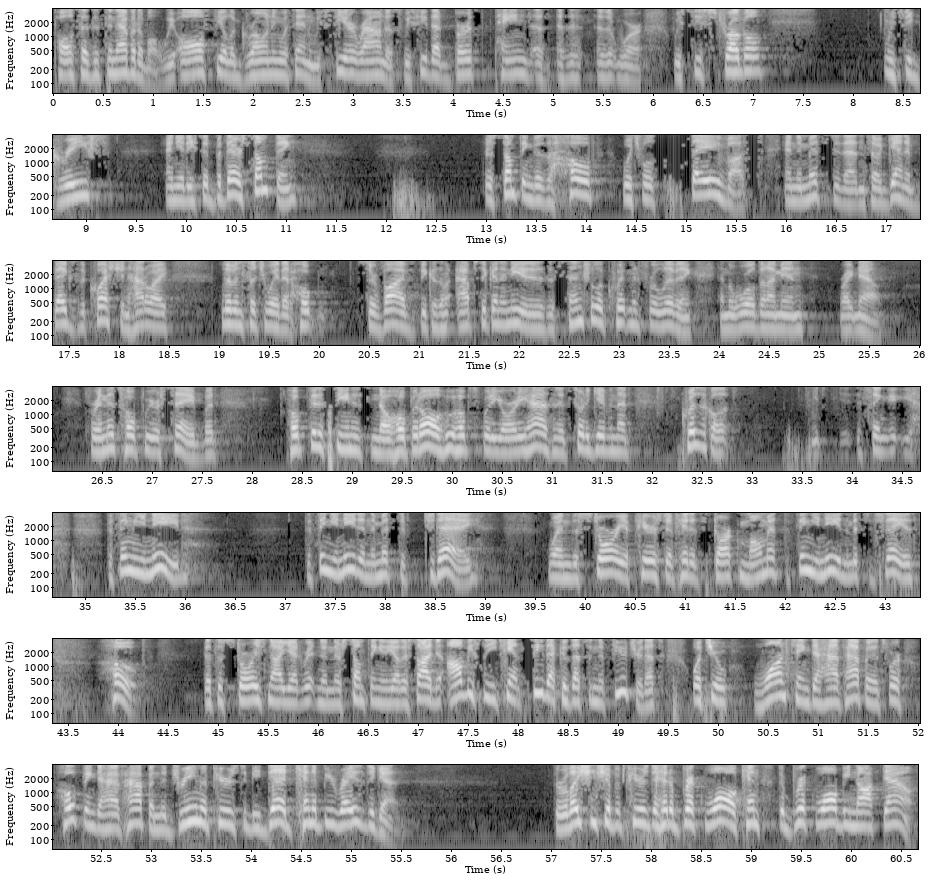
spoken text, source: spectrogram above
Paul says it's inevitable. We all feel a groaning within. We see it around us. We see that birth pains, as, as, it, as it were. We see struggle. We see grief. And yet he said, but there's something there's something, there's a hope which will save us in the midst of that. And so, again, it begs the question how do I live in such a way that hope survives? Because I'm absolutely going to need it. It is essential equipment for living in the world that I'm in right now. For in this hope we are saved. But hope that is seen is no hope at all. Who hopes what he already has? And it's sort of given that quizzical thing. The thing you need, the thing you need in the midst of today, when the story appears to have hit its dark moment, the thing you need in the midst of today is hope that the story's not yet written and there's something in the other side. And obviously, you can't see that because that's in the future. That's what you're wanting to have happen. It's what we're hoping to have happen. The dream appears to be dead. Can it be raised again? The relationship appears to hit a brick wall. Can the brick wall be knocked down?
